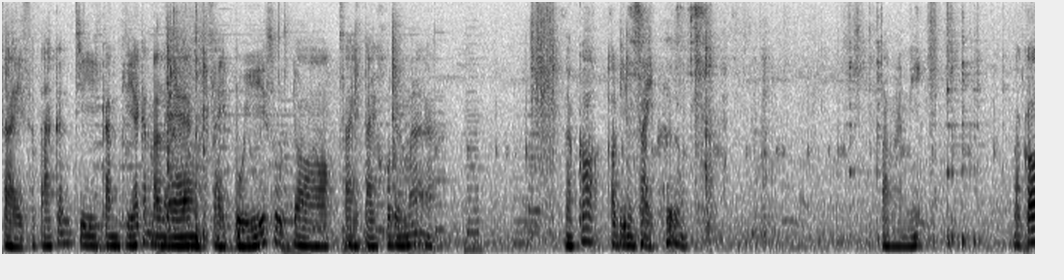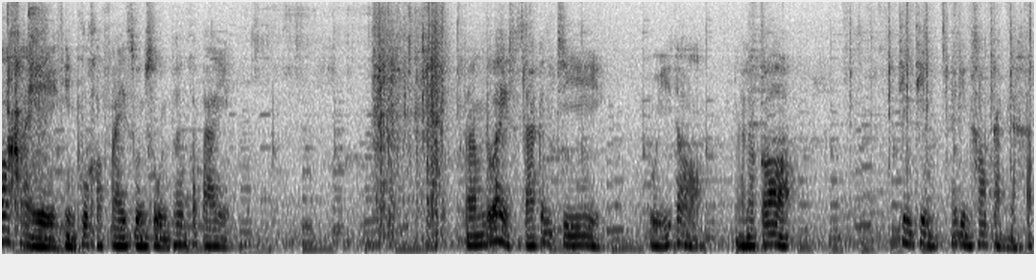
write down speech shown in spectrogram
ใส่สตาร์เกิลจีกันเพลี้ยกันแมลง ใส่ปุ๋ยสูตรดอก ใส่ไตรโคเดอร์มาแล้วก็เอาดินใส่เพิ่ม ประมาณนี้ แล้วก็ใส่หินภูเขาไฟ 00 เพิ่มเข้าไป ตามด้วยสตาร์เกิลจีปุ๋ยดอก แล้วก็ทิมทิมๆให้ดินเข้ากันนะครับ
